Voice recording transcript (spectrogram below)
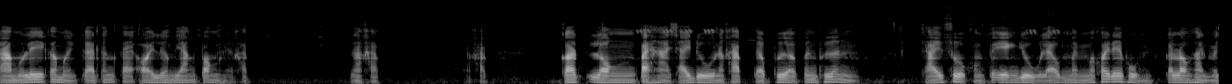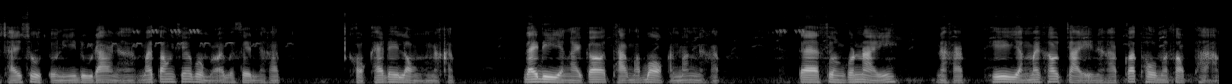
อาร์โมเล่ก็เหมือนกันตั้งแต่อ้อยเริ่มย่างป้องเลยครับนะครับนะครับ ก็ลองไปหาใช้ดูนะครับแต่เพื่อเพื่อนๆ ใช้สูตรของตัวเองอยู่แล้วมันไม่ค่อยได้ผลก็ลองหันมาใช้สูตรตัวนี้ดูได้นะไม่ต้องเชื่อผมร้อยเปอร์เซ็นต์นะครับ ขอแค่ได้ลองนะครับ ได้ดียังไงก็ทักมาบอกกันมั่งนะครับ แต่ส่วนคนไหนนะครับ ที่ยังไม่เข้าใจนะครับ ก็โทรมาสอบถาม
